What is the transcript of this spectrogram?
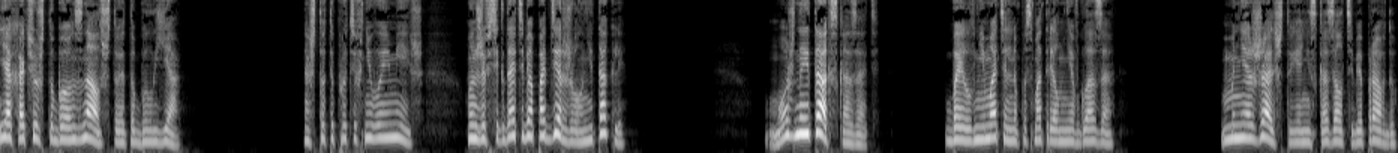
Я хочу, чтобы он знал, что это был я. А что ты против него имеешь? Он же всегда тебя поддерживал, не так ли? Можно и так сказать. Бейл внимательно посмотрел мне в глаза. Мне жаль, что я не сказал тебе правду,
